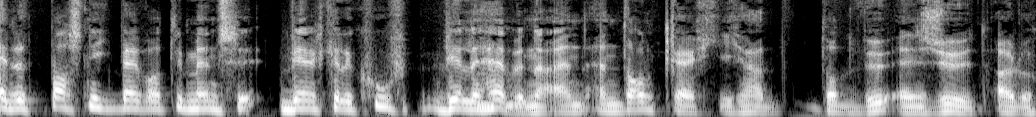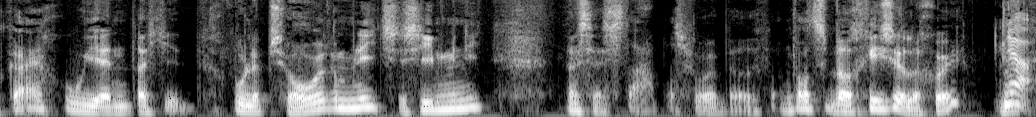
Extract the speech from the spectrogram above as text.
En het past niet bij wat de mensen werkelijk hoeven, willen hebben. Nou, en, en dan krijg je ja, dat we en ze uit elkaar groeien. En dat je het gevoel hebt, ze horen me niet, ze zien me niet. Daar zijn stapels voorbeelden van. Dat is wel griezelig, hoor. Ja,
